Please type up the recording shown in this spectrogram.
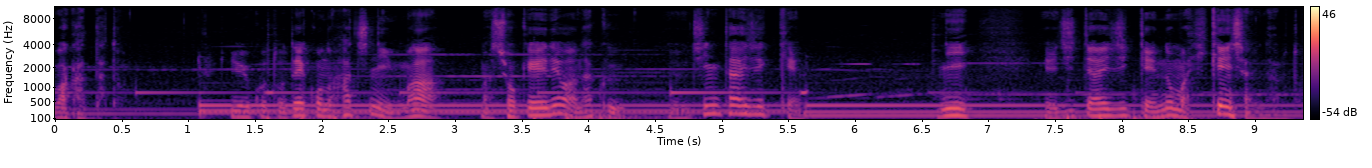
分かったということでこの8人はまあ、処刑ではなく人体実験に実体実験のま被験者になると、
